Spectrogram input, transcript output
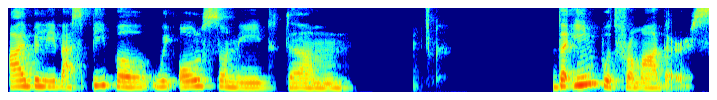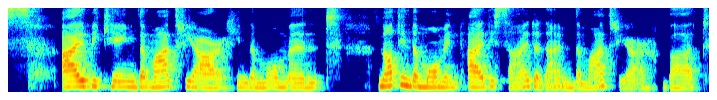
I believe as people, we also need the, um, the input from others. I became the matriarch in the moment, not in the moment I decided I'm the matriarch, but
